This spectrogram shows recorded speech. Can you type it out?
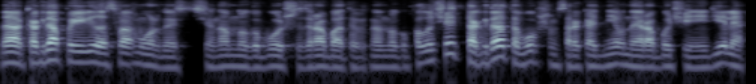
Да, когда появилась возможность намного больше зарабатывать, намного получать, тогда-то, в общем, 40-дневная рабочая неделя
